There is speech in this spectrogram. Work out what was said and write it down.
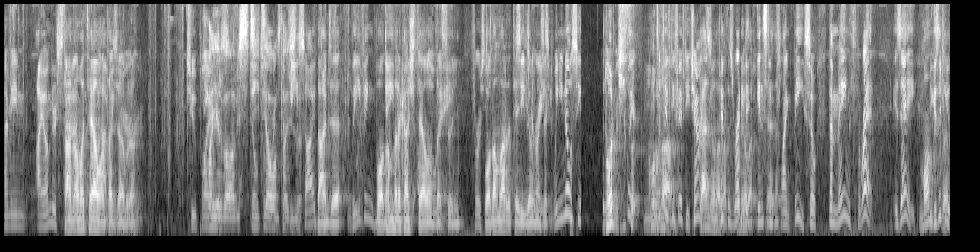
I mean, I understand. Tamam ama T avantajı having ha bura. your Two players Hayır be abi still TT towards the B avantajlı. side, but Bence leaving bu adamlara karşı T avantaj söyleyeyim. First Bu of all, adamlar da T'yi iyi seems oynayacak. crazy. When you know C Dört kişi clear. It's a 50-50 chance. Gelmiyorlar pyth bak, is ready to instant C'de. flank B. So the main threat is A. Because if you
